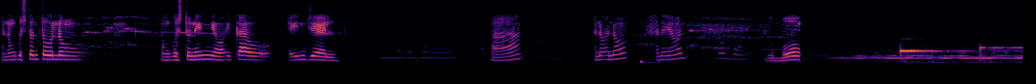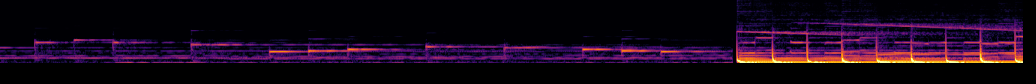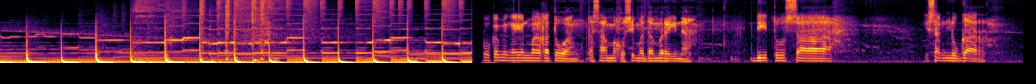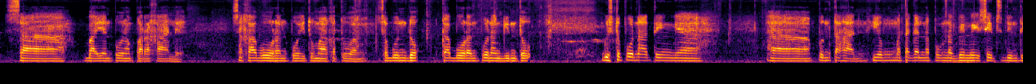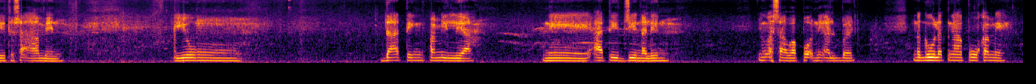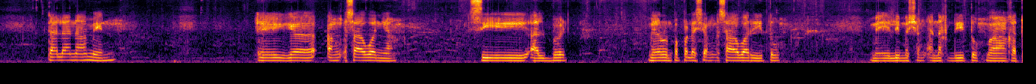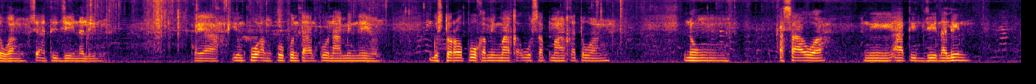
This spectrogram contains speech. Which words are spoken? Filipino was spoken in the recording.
Anong gustong tulong ang gusto ninyo? Ikaw, Angel. Ha? dito. Ano-ano? Ano yon? Bubong. Bubong. Mga katuwang kasama ko si Madam Reyna dito sa isang lugar sa bayan po ng Paracale. Sa kaburan po ito mga katuwang. Sa bundok kaburan po ng Ginto. Gusto po nating ah, ah, puntahan yung matagal na pong nagme-message din dito sa amin. Yung dating pamilya ni Ate Gina yung asawa po ni Albert. Nagulat nga po kami. Kala namin eh ah, ang asawa niya si Albert. Meron pa pala siyang asawa rito. May lima siyang anak dito mga katuwang si Ate Gina Lynn kaya yun po ang pupuntahan po namin ngayon. Gusto raw po kaming makausap mga katuwang nung asawa ni Ate Gina Lynn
